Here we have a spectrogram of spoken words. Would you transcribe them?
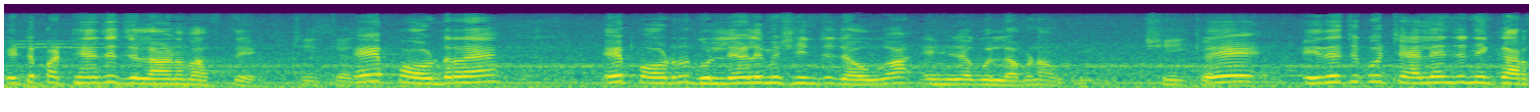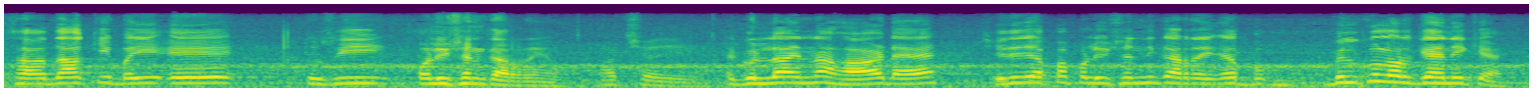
ਇੱਟ ਪੱਠਿਆਂ 'ਚ ਜਲਾਉਣ ਵਾਸਤੇ। ਠੀਕ ਹੈ ਜੀ। ਇਹ ਪਾਊਡਰ ਹੈ ਇਹ ਪਾਊਡਰ ਗੁੱਲੇ ਵਾਲੀ ਮਸ਼ੀਨ 'ਚ ਜਾਊਗਾ ਇਹੋ ਜਿਹਾ ਗੁੱਲਾ ਬਣਾਉਗੀ ਠੀਕ ਹੈ ਤੇ ਇਹਦੇ 'ਚ ਕੋਈ ਚੈਲੰਜ ਨਹੀਂ ਕਰ ਸਕਦਾ ਕਿ ਬਈ ਇਹ ਤੁਸੀਂ ਪੋਲੂਸ਼ਨ ਕਰ ਰਹੇ ਹੋ। ਅੱਛਾ ਜੀ। ਇਹ ਗੁੱਲਾ ਇੰਨਾ ਹਾਰਡ ਹੈ ਇਹਦੇ 'ਚ ਆਪਾਂ ਪੋਲੂਸ਼ਨ ਨਹੀਂ ਕਰ ਰਹੇ ਇਹ ਬ- ਬਿਲਕੁਲ ਆਰਗੇਨਿਕ ਹੈ। ਹੈ ਜੀ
